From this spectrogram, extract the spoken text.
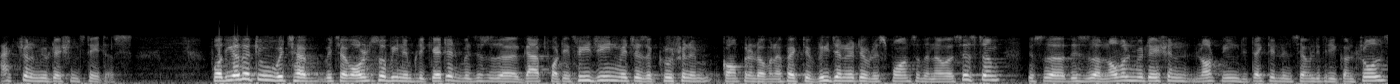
actual mutation status. For the other two, which have which have also been implicated, which is a GAP43 gene, which is a crucial component of an effective regenerative response in the nervous system. This is a, this is a novel mutation not being detected in 73 controls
